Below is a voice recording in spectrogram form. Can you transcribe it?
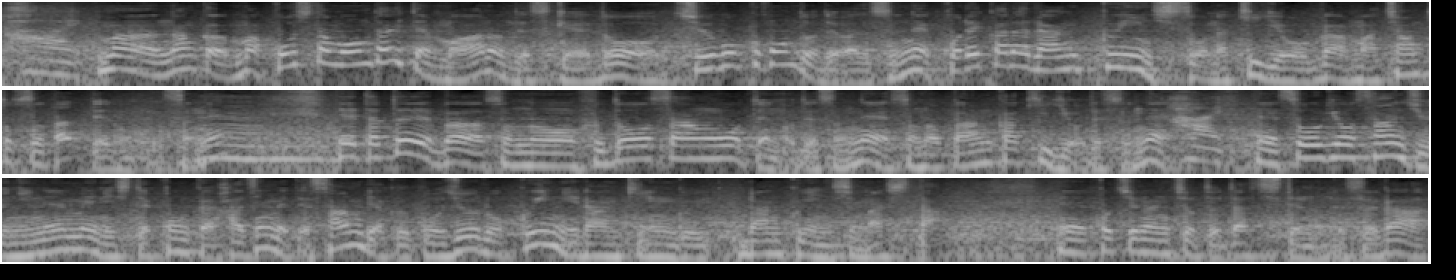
はい、まあなんかまあこうした問題点もあるんですけれど中国本土ではですねこれからランクインしそうな企業がまあちゃんと育ってるんですね。で例えばその不動産大手のですねそのバンカ企業ですね、はい、創業32年目にして今回初めて356位にランキングランクインしましたえこちらにちょっと出してるんですが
